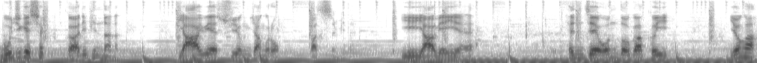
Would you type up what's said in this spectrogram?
무지개 색깔이 빛나는 야외 수영장으로 왔습니다. 이 야외에 현재 온도가 거의 영하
